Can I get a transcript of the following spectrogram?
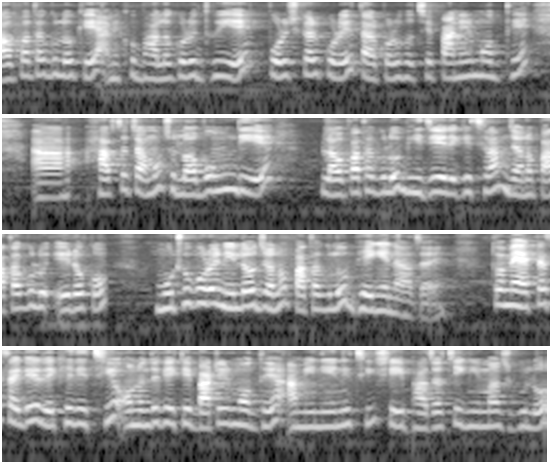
লাউ পাতাগুলোকে আমি খুব ভালো করে ধুয়ে, পরিষ্কার করে তারপর হচ্ছে পানির মধ্যে হাফ চা চামচ লবণ দিয়ে লাউ পাতাগুলো ভিজিয়ে রেখেছিলাম যেন পাতাগুলো এরকম মুঠো করে নিলেও যেন পাতাগুলো ভেঙে না যায়। তো আমি একটা সাইডে রেখে দিচ্ছি। অন্যদিকে একটি বাটির মধ্যে আমি নিয়ে নিচ্ছি সেই ভাজা চিংড়ি মাছগুলো।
